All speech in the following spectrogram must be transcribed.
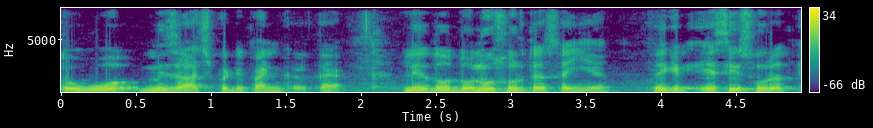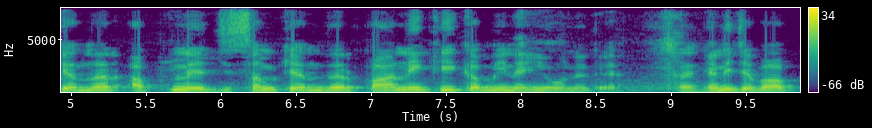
तो वो मिजाज पे डिपेंड करता है। ले दो दोनों सूरतें सही हैं लेकिन ऐसी सूरत के अंदर अपने जिसम के अंदर पानी की कमी नहीं होने दें। यानी जब आप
